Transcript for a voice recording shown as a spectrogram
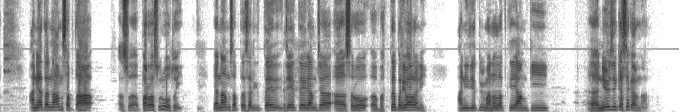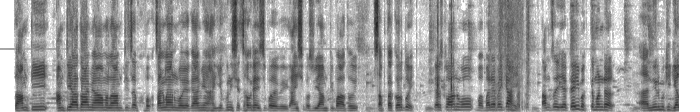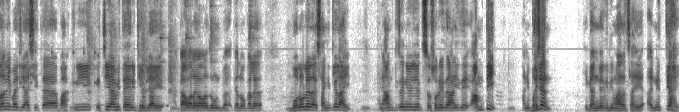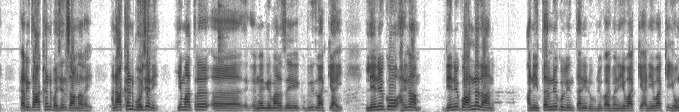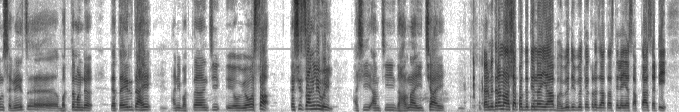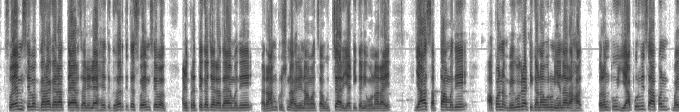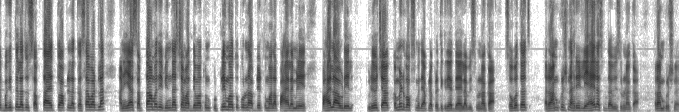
आणि आता नाम सप्ताह परवा सुरू होतोय. या नाम सप्ताहासाठी तयारी जे तयारी आमच्या सर्व भक्त परिवाराने आणि जे तुम्ही म्हणालात की आमटी नियोजन कसं करणार? तर आमटी आमटी आता आम्ही आम्हाला आमटीचा खूप चांगला अनुभव आहे का? आम्ही एकोणीसशे चौऱ्याऐंशी ऐंशी पासून आमटी पाहतोय सप्ताह करतोय. त्यावेळेस तो अनुभव बऱ्यापैकी आहे. आमचं एकही भक्त मंडळ निर्मुखी गेला नाही पाहिजे अशी त्या भाकरीची आम्ही तयारी ठेवली आहे. गावाला गावाला जाऊन त्या लोकांना बोलवलेलं आहे सांगितलेलं आहे. आणि आमटीचं नियोजन स- सुरळीत आहे. आणि ते आमटी आणि भजन हे गंगागिरी महाराजचं आहे नित्य आहे. कारण इथं अखंड भजन चालणार आहे. आणि अखंड भोजने हे मात्र गंगागिरी महाराजचं एक ब्रीद वाक्य आहे. लेने हरिनाम देणेको अन्नदान आणि तरणे लिंत आणि डुबणे अभिमान हे वाक्य आणि हे वाक्य घेऊन सगळेच भक्तमंडळ त्या तयारीत आहे. आणि भक्तांची व्यवस्था कशी चांगली होईल अशी आमची धारणा इच्छा आहे. तर मित्रांनो अशा पद्धतीनं या भव्य दिव्यतेकडे जात असलेल्या या सप्ताहासाठी स्वयंसेवक घराघरात तयार झालेले आहेत. घर तिथं स्वयंसेवक आणि प्रत्येकाच्या हृदयामध्ये रामकृष्ण हरी नामाचा उच्चार या ठिकाणी होणार आहे. या सप्ताहामध्ये आपण वेगवेगळ्या ठिकाणावरून येणार आहात परंतु यापूर्वीचा आपण ब- बघितलेला जो सप्ताह आहे तो आपल्याला कसा वाटला? आणि या सप्ताहामध्ये बिंदासच्या माध्यमातून कुठले महत्त्वपूर्ण अपडेट तुम्हाला पाहायला मिळेल पाहायला आवडेल व्हिडिओच्या कमेंट बॉक्समध्ये आपल्या प्रतिक्रिया द्यायला विसरू नका. सोबतच रामकृष्ण हरी लिहायला सुद्धा विसरू नका. रामकृष्ण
